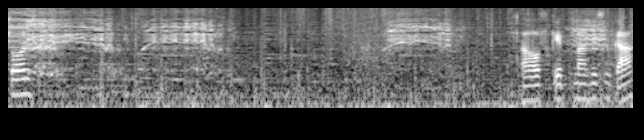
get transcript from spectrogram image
Schon. Auf, gibt mal ein bisschen Gas.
